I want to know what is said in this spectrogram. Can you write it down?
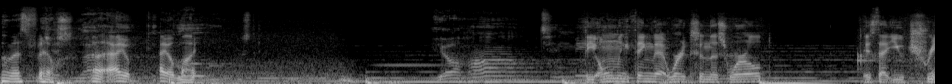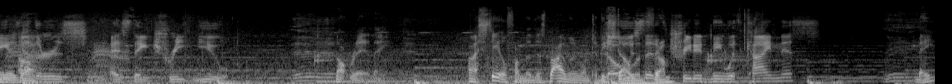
oh, there's Phil. Uh, hey up, hey up, Mike. The only thing that works in this world is that you treat others as they treat you. Not really. I steal from others, but I wouldn't want to be stolen Those that from. have treated me with kindness, Me?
